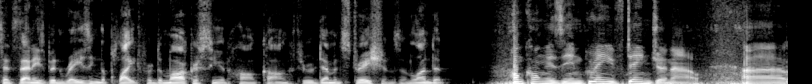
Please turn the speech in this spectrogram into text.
Since then, he's been raising the plight for democracy in Hong Kong through demonstrations in London. Hong Kong is in grave danger now. Uh,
